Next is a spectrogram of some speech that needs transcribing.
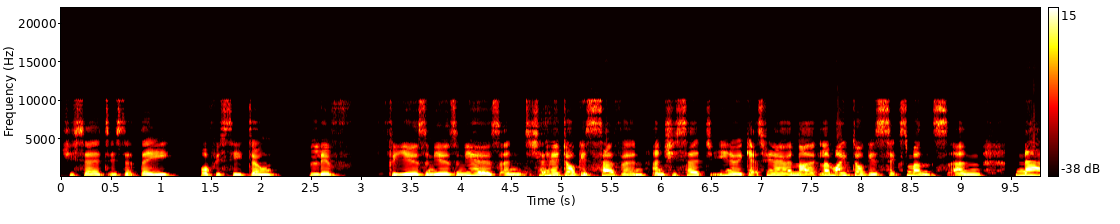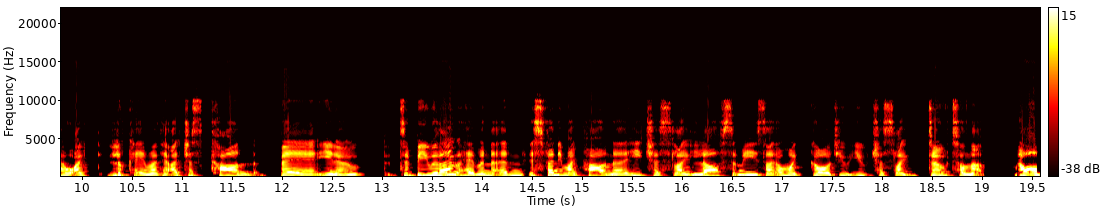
She said, is that they obviously don't live for years and years and years. And her dog is seven, and she said, you know, it gets me out. And like, my dog is six months, and now I look at him, I think I just can't bear, you know, to be without him. And and it's funny, my partner, he just like laughs at me. He's like, oh my god, you you just like dote on that dog.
